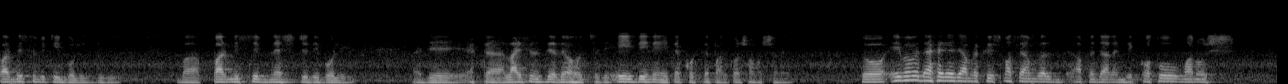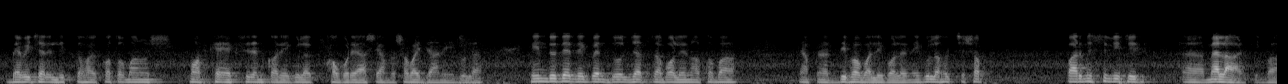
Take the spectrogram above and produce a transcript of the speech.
পারমিসিভিটি বলি যদি, বা পারমিসিভনেস যদি বলি, যে একটা লাইসেন্স দিয়ে দেওয়া হচ্ছে যে, এই দিনে এটা করতে পার, কোনো সমস্যা নেই। তো এইভাবে দেখা যায় যে আমরা ক্রিসমাসে আমরা, আপনি জানেন যে কত মানুষ ব্যবিচারে লিপ্ত হয়, কত মানুষ মদ খেয়ে অ্যাক্সিডেন্ট করে, এগুলো খবরে আসে, আমরা সবাই জানি এগুলা। হিন্দুদের দেখবেন দোলযাত্রা বলেন অথবা আপনার দীপাবলি বলেন, এগুলো হচ্ছে সব পারমিসিভিটির মেলা আর কি বা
